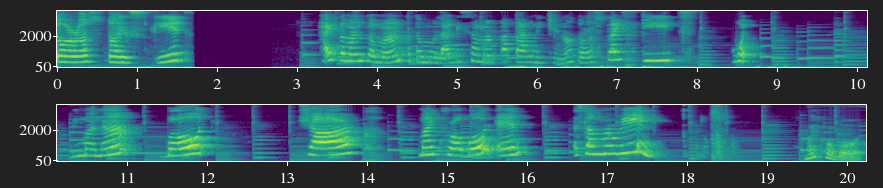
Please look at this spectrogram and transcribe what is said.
Toys Kids. Hai teman-teman, ketemu lagi sama kakak di channel Toys Kids. Wait, di mana boat, shark, microboat, and a submarine. Microbot.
